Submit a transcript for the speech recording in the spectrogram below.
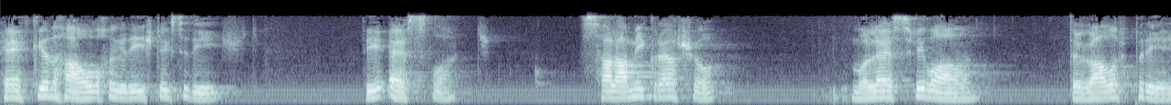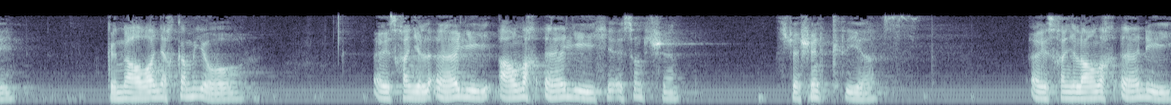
pegi ydd hawlwch ag ydystig sydd eich, Fi eslant. Salami grasio. Moles fi lan. Dy galwch brin. Gynalan eich gam ior. Eis chan il yli, awnach yli eich eis o'n sy'n. Sesyn crias. Eis chan il awnach yli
